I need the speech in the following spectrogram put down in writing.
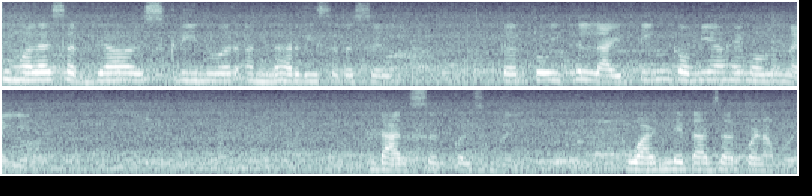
तुम्हाला सध्या स्क्रीनवर अंधार दिसत असेल तर तो इथे लाइटिंग कमी आहे म्हणून नाही आहे डार्क सर्कल्समुळे वाढलेत आजारपणामुळे.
